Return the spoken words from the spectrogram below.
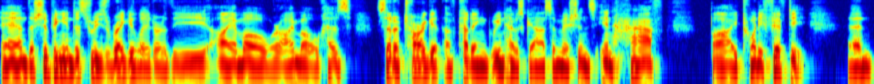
And the shipping industry's regulator, the IMO or IMO, has set a target of cutting greenhouse gas emissions in half by 2050. And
